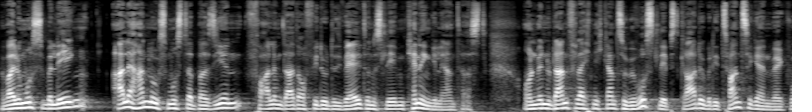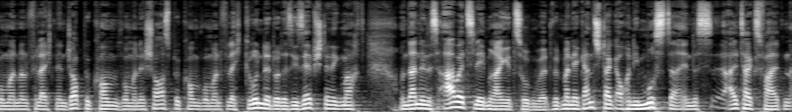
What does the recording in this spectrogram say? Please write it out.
Weil du musst überlegen, alle Handlungsmuster basieren vor allem darauf, wie du die Welt und das Leben kennengelernt hast. Und wenn du dann vielleicht nicht ganz so bewusst lebst, gerade über die 20er hinweg, wo man dann vielleicht einen Job bekommt, wo man eine Chance bekommt, wo man vielleicht gründet oder sich selbstständig macht und dann in das Arbeitsleben reingezogen wird, wird man ja ganz stark auch in die Muster, in das Alltagsverhalten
